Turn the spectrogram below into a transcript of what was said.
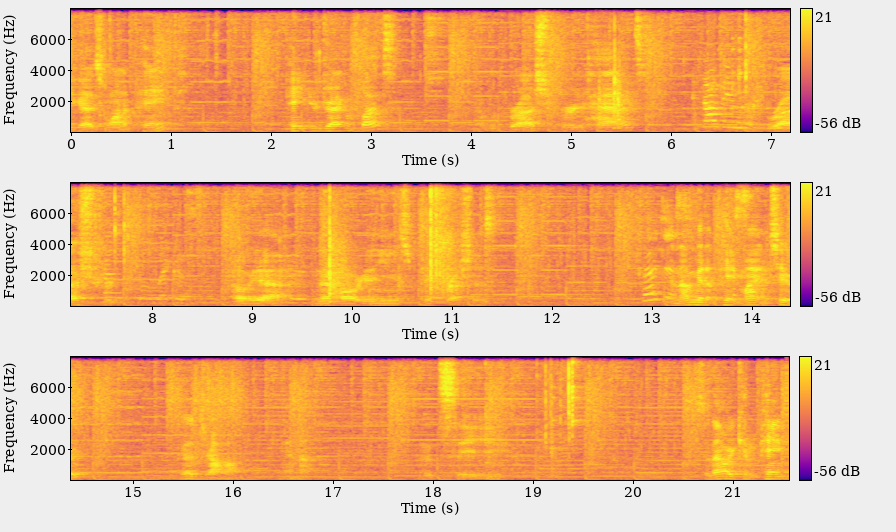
You guys wanna paint? Paint your dragonflies? Have a brush for heads. I thought we were. A brush for Oh yeah, no, we're gonna use paint brushes. And I'm gonna paint mine too. Good job. Yeah. Let's see. So now we can paint,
